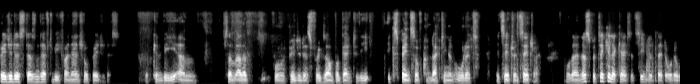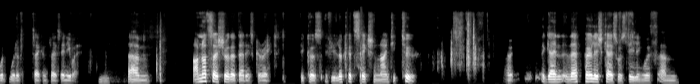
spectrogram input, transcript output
prejudice doesn't have to be financial prejudice. It can be um, some other form of prejudice, for example, going to the expense of conducting an audit, etc., etc. Although in this particular case, it seemed that that order would, would have taken place anyway. Mm. Um, I'm not so sure that that is correct, because if you look at section 92, uh, again, that Purlish case was dealing with um,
